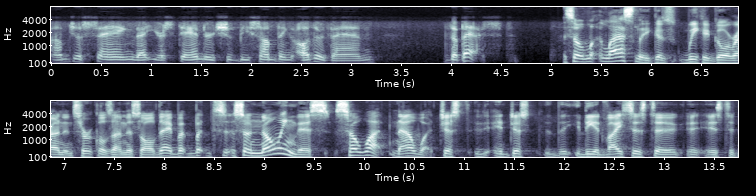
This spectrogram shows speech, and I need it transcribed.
I'm just saying that your standard should be something other than the best. So, lastly, because we could go around in circles on this all day, but but so knowing this, so what? Now what? Just it just the the advice is to is to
